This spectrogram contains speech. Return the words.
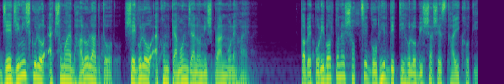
যে জিনিসগুলো একসময় ভালো লাগত সেগুলো এখন কেমন যেন নিষ্প্রাণ মনে হয়। তবে পরিবর্তনের সবচেয়ে গভীর দিকটি হল বিশ্বাসের স্থায়ী ক্ষতি।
